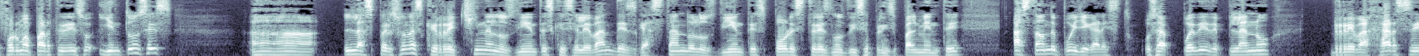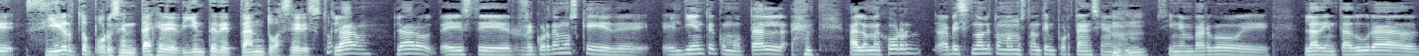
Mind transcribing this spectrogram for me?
forma parte de eso. Y entonces, ah, las personas que rechinan los dientes, que se le van desgastando los dientes por estrés, nos dice principalmente, ¿hasta dónde puede llegar esto? O sea, puede de plano rebajarse cierto porcentaje de diente de tanto hacer esto? Claro, claro. Este, recordemos que el diente como tal, a lo mejor a veces no le tomamos tanta importancia, ¿no? Sin embargo, eh, la dentadura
